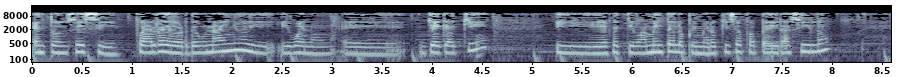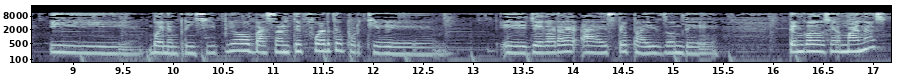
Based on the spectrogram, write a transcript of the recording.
Entonces sí, fue alrededor de un año y, bueno, eh, llegué aquí y efectivamente lo primero que hice fue pedir asilo y bueno, en principio bastante fuerte porque eh, llegar a este país donde tengo dos hermanas,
